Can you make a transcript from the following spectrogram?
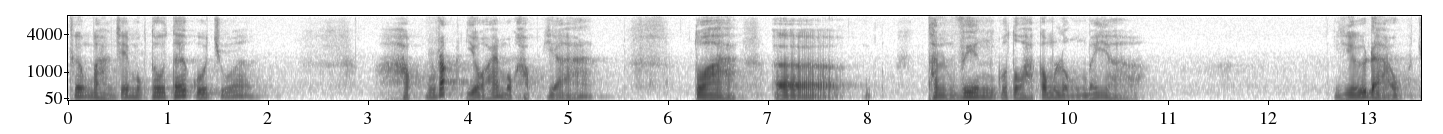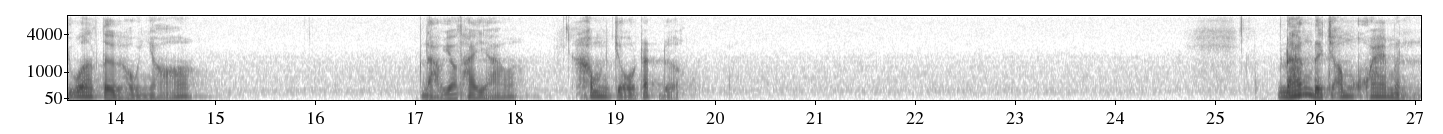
Thương bạn chị em, một tôi tớ của Chúa. Học rất giỏi, một học giả. Tòa uh, thành viên của tòa công luận bây giờ giữ đạo của Chúa từ hồi nhỏ đạo do thái giáo không chỗ trách được. Đáng để cho ông khoe mình.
